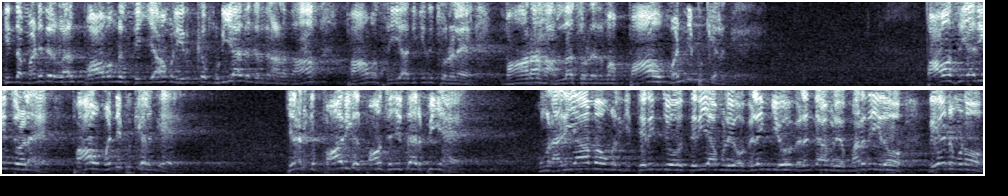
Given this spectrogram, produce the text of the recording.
இந்த மனிதர்களால் பாவங்கள் செய்யாமல் இருக்க முடியாதுங்கிறதுனால தான் பாவம் செய்யாதீங்கன்னு சொல்லல. மாறாக அல்லாஹ் சொல்றதுமா பாவம் மன்னிப்பு கேளுங்க. பாவம் செய்யாதீங்கன்னு சொல்லல. பாவம் மன்னிப்பு கேளுங்க. எனக்கு பாவிகள் பாவம் செஞ்சுட்டு தான் இருப்பீங்க. உங்களை அறியாம உங்களுக்கு தெரிஞ்சோ தெரியாமலையோ விளங்கியோ விளங்காமலையோ மறதியிலோ வேணுமனோ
